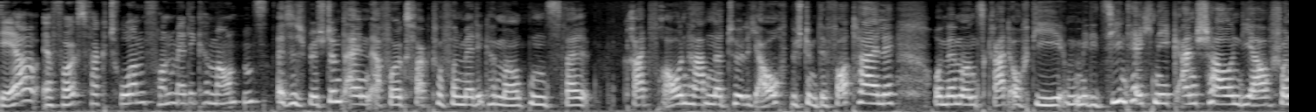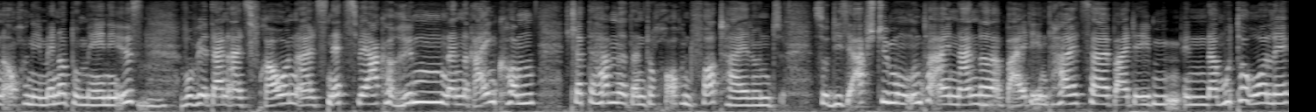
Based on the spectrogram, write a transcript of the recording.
der Erfolgsfaktoren von Medical Mountains? Es ist bestimmt ein Erfolgsfaktor von Medical Mountains, weil gerade Frauen haben natürlich auch bestimmte Vorteile. Und wenn wir uns gerade auch die Medizintechnik anschauen, die ja auch schon auch eine Männerdomäne ist, mhm. wo wir dann als Frauen, als Netzwerkerinnen dann reinkommen, ich glaube, da haben wir dann doch auch einen Vorteil. Und so diese Abstimmung untereinander, beide in Teilzeit, beide eben in der Mutterrolle,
